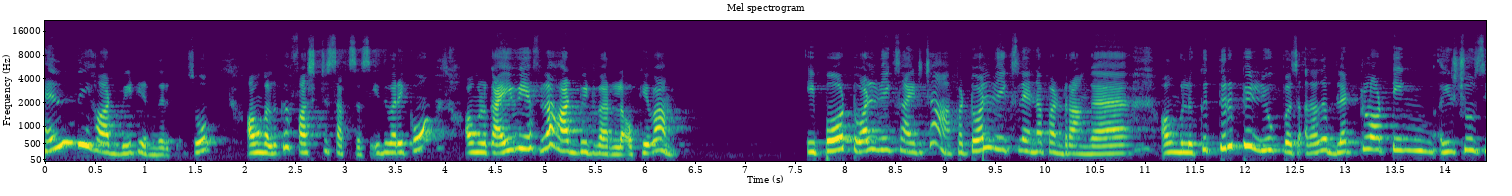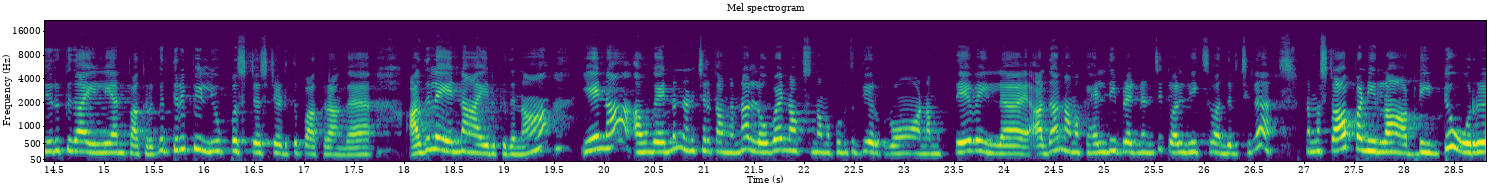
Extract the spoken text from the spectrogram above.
ஹெல்தி ஹார்ட் பீட் இருந்திருக்கு. ஸோ அவங்களுக்கு ஃபஸ்ட்டு சக்ஸஸ் இது வரைக்கும் அவங்களுக்கு ஐவிஎஃப்ல ஹார்ட் பீட் வரல ஓகேவா இப்போது டுவெல் வீக்ஸ் ஆயிடுச்சா? இப்போ டுவெல் வீக்ஸில் என்ன பண்ணுறாங்க அவங்களுக்கு திருப்பி லியூப்பஸ் அதாவது பிளட் கிளாட்டிங் இஷ்யூஸ் இருக்குதா இல்லையான்னு பார்க்குறதுக்கு திருப்பி லியூப்பஸ் டெஸ்ட் எடுத்து பார்க்குறாங்க அதில் என்ன ஆயிருக்குதுன்னா ஏன்னா அவங்க என்ன நினச்சிருக்காங்கன்னா லோவைனாக்ஸ் நம்ம கொடுத்துட்டே இருக்கிறோம் நமக்கு தேவையில்லை அதான் நமக்கு ஹெல்தி ப்ரெக்னன்சி டுவெல் வீக்ஸ் வந்துருச்சுல நம்ம ஸ்டாப் பண்ணிடலாம் அப்படின்ட்டு ஒரு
